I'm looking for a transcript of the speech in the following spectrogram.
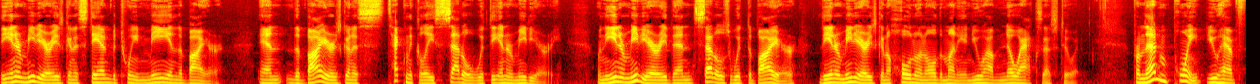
The intermediary is going to stand between me and the buyer and the buyer is going to technically settle with the intermediary. When the intermediary then settles with the buyer, the intermediary is going to hold on all the money and you have no access to it. From that point, you have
